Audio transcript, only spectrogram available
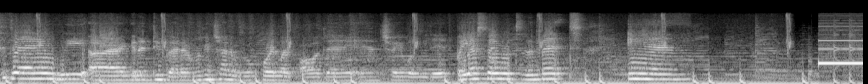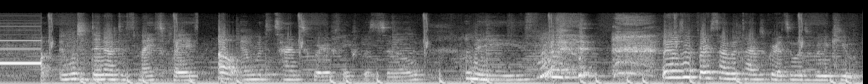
today we are gonna do better. We're gonna try to record like all day and show you what we did. But yesterday we went to the Met and and went to dinner at this nice place. Oh, and went to Times Square. Faith was so amazed. it was her first time in Times Square, so it was really cute.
